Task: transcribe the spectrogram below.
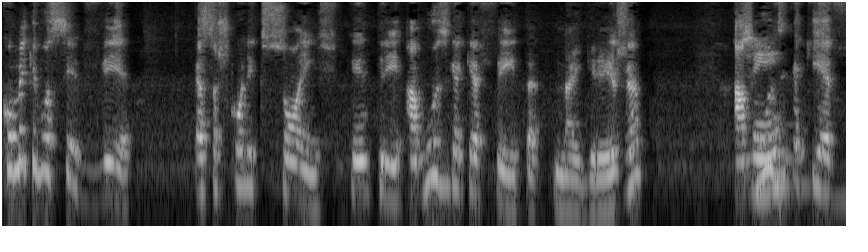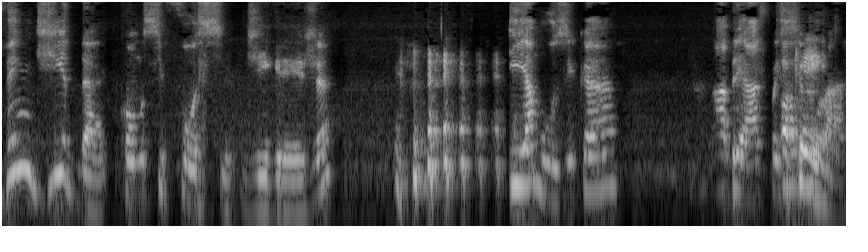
Como é que você vê essas conexões entre a música que é feita na igreja, a sim. música que é vendida como se fosse de igreja e a música, abre aspas, okay. secular?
